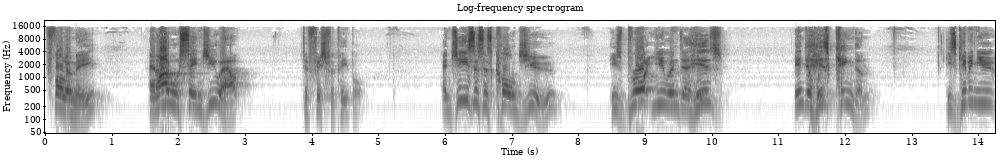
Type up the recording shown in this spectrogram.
follow me, and I will send you out to fish for people. And Jesus has called you, He's brought you into His, into His kingdom. He's given you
